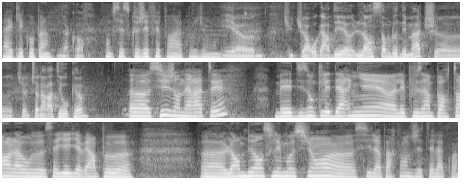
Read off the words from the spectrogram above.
avec les copains. D'accord. Donc c'est ce que j'ai fait pendant la Coupe du Monde. Et tu, tu as regardé l'ensemble des matchs, tu, tu en as raté aucun? Si, j'en ai raté. Mais disons que les derniers, les plus importants, là où ça y est, il y avait un peu euh, l'ambiance, l'émotion, euh, si là par contre j'étais là quoi.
